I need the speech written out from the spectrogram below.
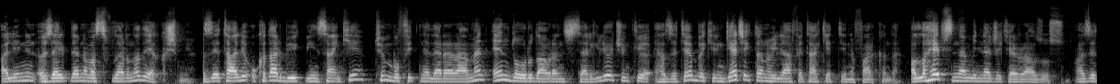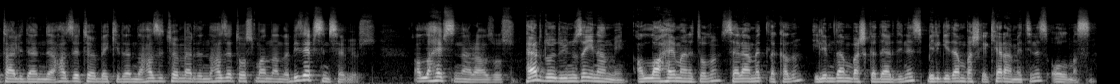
Ali'nin özelliklerine vasıflarına da yakışmıyor. Hazreti Ali o kadar büyük bir insan ki tüm bu fitnelere rağmen en doğru davranış sergiliyor. Çünkü Hazreti Ebubekir'in gerçekten o hilafeti hak ettiğini farkında. Allah hepsinden binlerce kere razı olsun. Hazreti Ali'den de, Hazreti Ebubekir'den de, Hazreti Ömer'den de, Hazreti Osman'dan da biz hepsini seviyoruz. Allah hepsinden razı olsun. Her duyduğunuza inanmayın. Allah'a emanet olun. Selametle kalın. İlimden başka derdiniz, bilgiden başka kerametiniz olmasın.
